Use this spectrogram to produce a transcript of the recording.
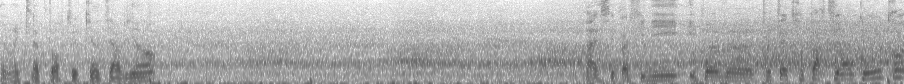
Avec la porte qui intervient. Ah, c'est pas fini. Ils peuvent euh, peut-être partir en contre.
